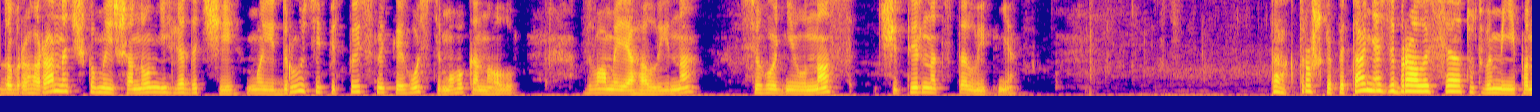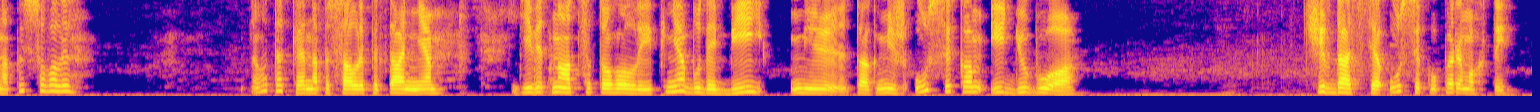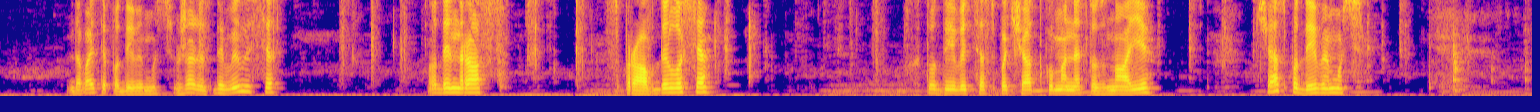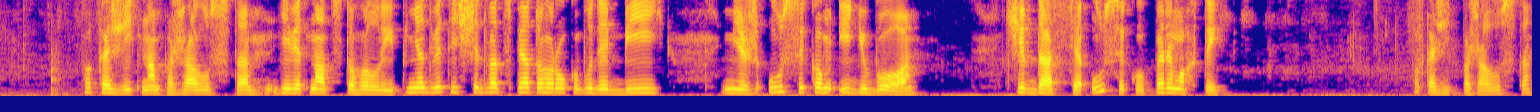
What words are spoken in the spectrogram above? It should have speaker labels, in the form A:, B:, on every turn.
A: Доброго раночку, мої шановні глядачі, мої друзі, підписники, гості мого каналу. З вами я Галина. Сьогодні у нас 14 липня. Так, трошки питання зібралися. Тут ви мені понаписували. Отаке написали питання. 19 липня буде бій так, між Усиком і Дюбуа. Чи вдасться Усику перемогти? Давайте подивимось. Вже дивилися один раз. Справдилося. Хто дивиться спочатку мене, то знає. Зараз подивимось. Покажіть нам, пожалуйста, 19 липня 2025 року буде бій між Усиком і Дюбуа. Чи вдасться Усику перемогти? Покажіть, пожалуйста.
